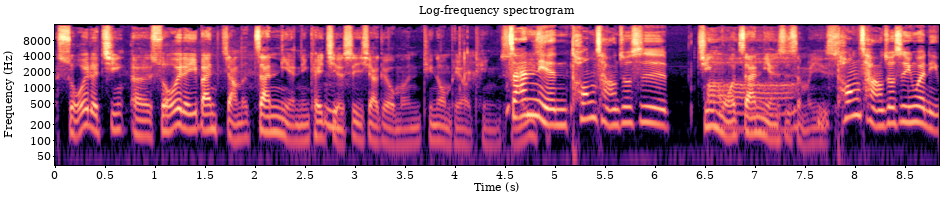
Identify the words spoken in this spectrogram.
所谓的经呃，所谓的一般讲的粘连，你可以解释一下给我们听众朋友听。粘连通常就是。筋膜粘连是什么意思？呃，通常就是因为你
